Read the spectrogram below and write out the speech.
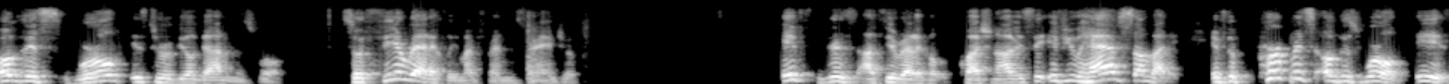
of this world is to reveal God in this world. So theoretically, my friend, Mr. Andrew, if there's a theoretical question, obviously, if you have somebody, if the purpose of this world is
